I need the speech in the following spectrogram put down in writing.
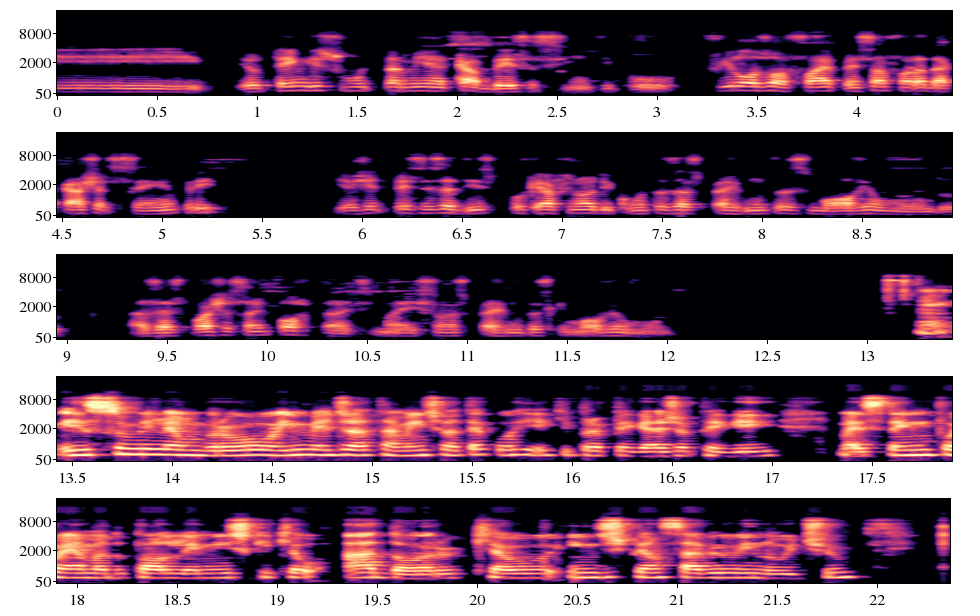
E eu tenho isso muito na minha cabeça, assim, tipo, filosofar é pensar fora da caixa sempre, e a gente precisa disso porque, afinal de contas, as perguntas movem o mundo. As respostas são importantes, mas são as perguntas que movem o mundo. Isso me lembrou imediatamente, eu até corri aqui para pegar, já peguei, mas tem um poema do Paulo Leminski que eu adoro, que é o Indispensável Inútil,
